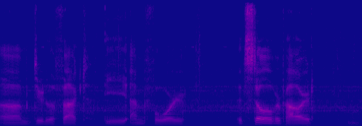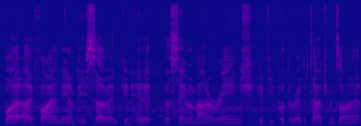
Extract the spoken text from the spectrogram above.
um, due to the fact the M4 it's still overpowered but I find the MP7 can hit the same amount of range if you put the right attachments on it.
